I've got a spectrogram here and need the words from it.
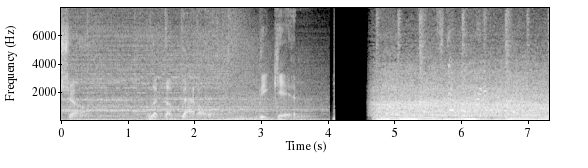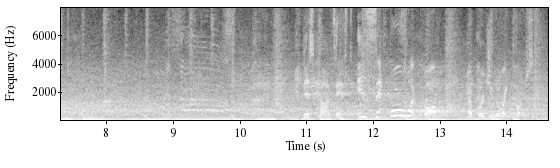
Show. Let the battle begin. This contest is set for one fall. Approaching the ring first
